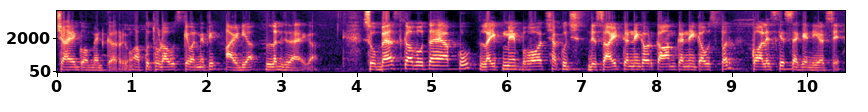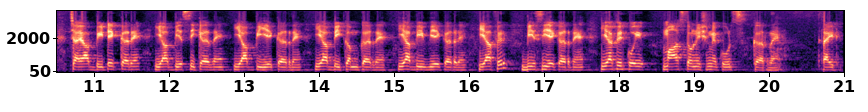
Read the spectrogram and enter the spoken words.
चाहे गवर्नमेंट कर रही हो। आपको थोड़ा उसके बारे में फिर आइडिया लग जाएगा। सो so, बेस्ट कब होता है आपको? लाइफ में बहुत अच्छा कुछ डिसाइड करने का और काम करने का उस पर कॉलेज के सेकेंड ईयर से। चाहे आप बीटेक कर रहे हैं या बीएससी कर रहे हैं या बीए कर रहे हैं या बीकॉम कर रहे हैं या बीबीए कर रहे हैं या फिर बीसीए कर रहे हैं या फिर कोई मास कम्युनिकेशन का कोर्स कर रहे हैं। राइट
